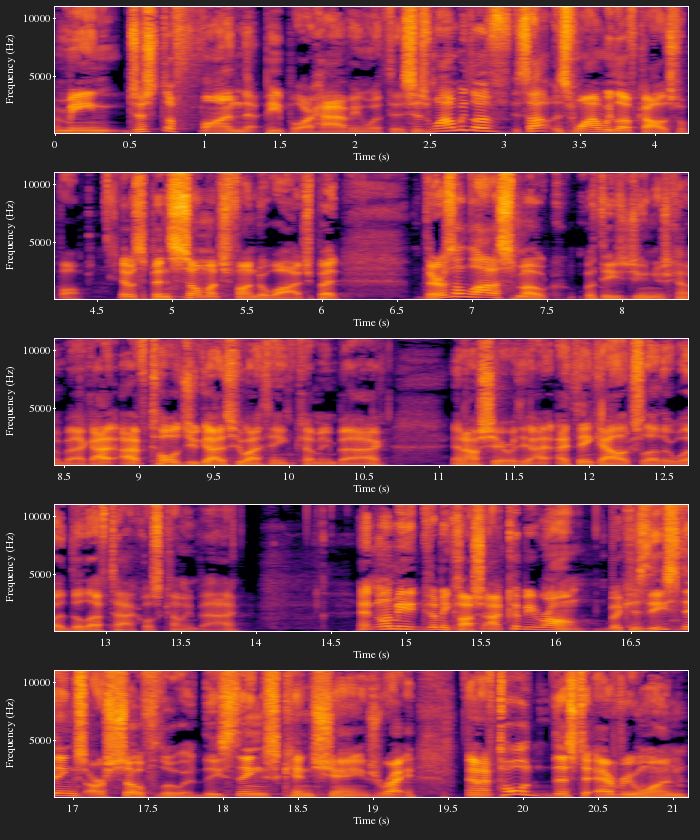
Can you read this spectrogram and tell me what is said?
I mean, just the fun that people are having with this is why we love it's not, it's why we love college football. It's been so much fun to watch, but there's a lot of smoke with these juniors coming back. I, have told you guys who I think coming back, and I'll share with you. I, I think Alex Leatherwood, the left tackle, is coming back. And let me let me caution, I could be wrong because these things are so fluid. These things can change, right? And I've told this to everyone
